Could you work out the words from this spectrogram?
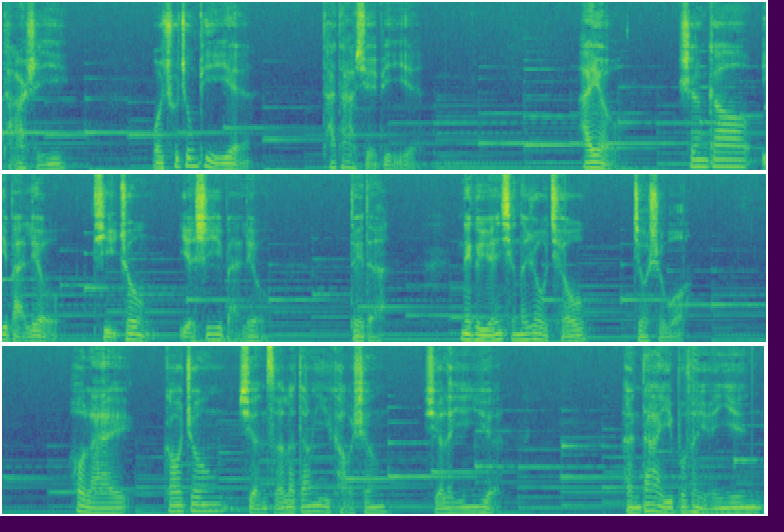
他二十一，我初中毕业，他大学毕业。还有，身高一百六，体重也是一百六，对的，那个圆形的肉球就是我。后来，高中选择了当艺考生，学了音乐。很大一部分原因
